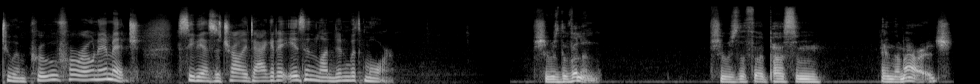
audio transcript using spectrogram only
to improve her own image. CBS's Charlie D'Agata is in London with more. She was the villain. She was the third person in the marriage.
